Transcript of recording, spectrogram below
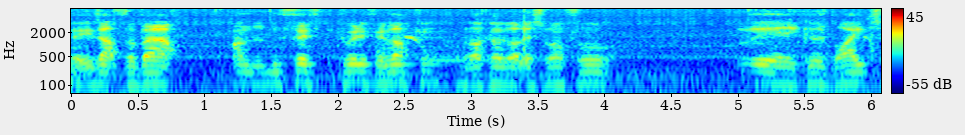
These up for about 150 quid if you're lucky, like I got this one for. Really good weights.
